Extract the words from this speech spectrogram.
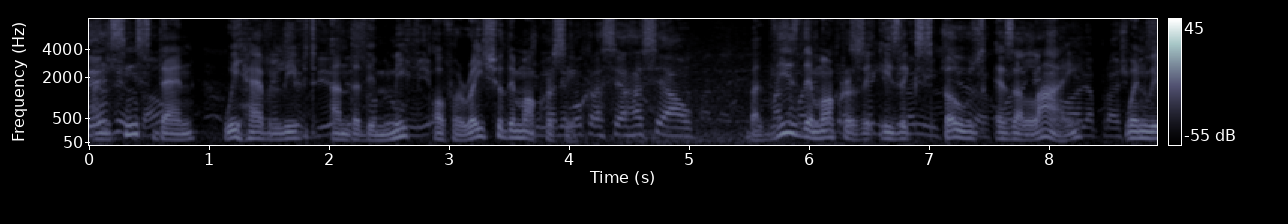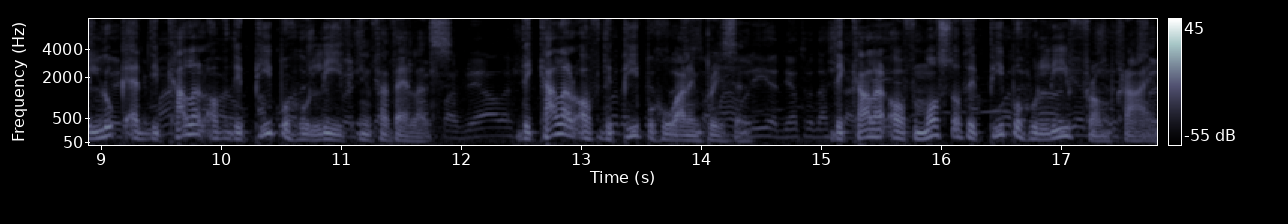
And since then, we have lived under the myth of a racial democracy. But this democracy is exposed as a lie when we look at the color of the people who live in favelas, the color of the people who are in prison, the color of most of the people who live from crime.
